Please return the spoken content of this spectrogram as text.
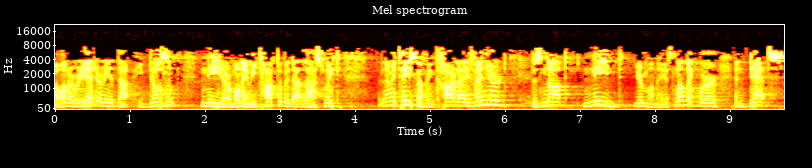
I want to reiterate that. He doesn't need our money. We talked about that last week. Let me tell you something. Carlisle Vineyard does not need your money. It's not like we're in debts,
